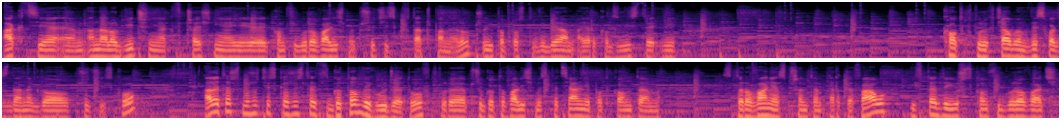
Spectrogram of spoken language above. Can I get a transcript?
akcję analogicznie jak wcześniej e, konfigurowaliśmy przycisk w touch panelu, czyli po prostu wybieram AirCode z listy i kod, który chciałbym wysłać z danego przycisku, ale też możecie skorzystać z gotowych widgetów, które przygotowaliśmy specjalnie pod kątem sterowania sprzętem RTV i wtedy już skonfigurować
